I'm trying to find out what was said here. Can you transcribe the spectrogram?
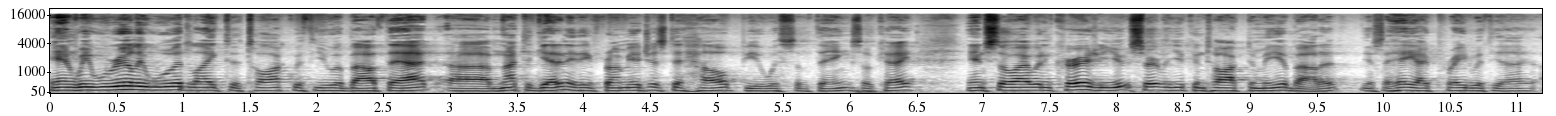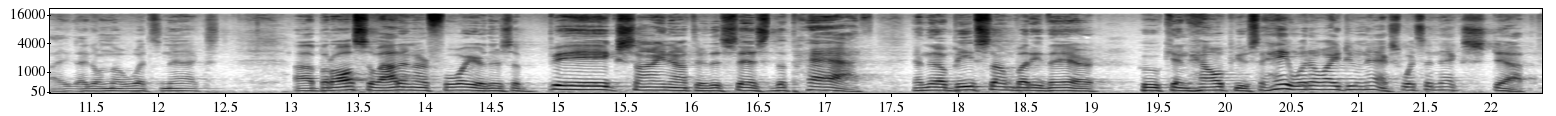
And we really would like to talk with you about that, um, not to get anything from you, just to help you with some things, okay? And so I would encourage you, you certainly you can talk to me about it. You say, hey, I prayed with you, I, I don't know what's next. Uh, but also out in our foyer, there's a big sign out there that says the path. And there'll be somebody there who can help you say, hey, what do I do next? What's the next step?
